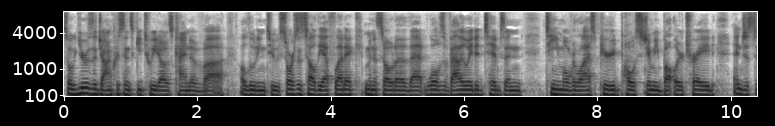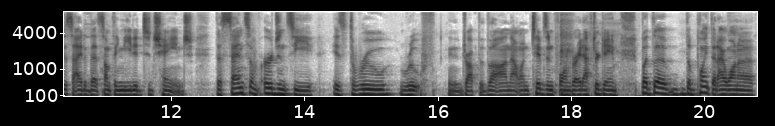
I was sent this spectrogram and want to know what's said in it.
So here's the John Krawczynski tweet I was kind of uh, alluding to. Sources tell the Athletic Minnesota that Wolves evaluated Tibbs and team over the last period post Jimmy Butler trade and just decided that something needed to change. The sense of urgency is through roof. Drop the the on that one. Tibbs informed right after game. But the the point that I want to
